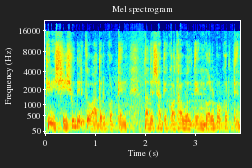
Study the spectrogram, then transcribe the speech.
তিনি শিশুদেরকেও আদর করতেন, তাদের সাথে কথা বলতেন, গল্প করতেন।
